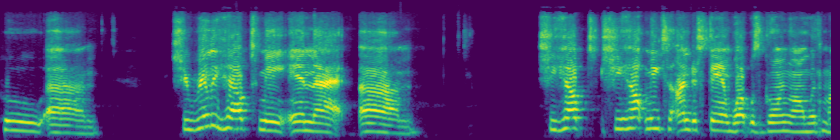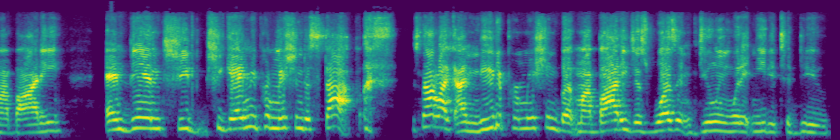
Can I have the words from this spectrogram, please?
who um, she really helped me in that um, she helped she helped me to understand what was going on with my body and then she she gave me permission to stop it's not like I needed permission, but my body just wasn't doing what it needed to do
